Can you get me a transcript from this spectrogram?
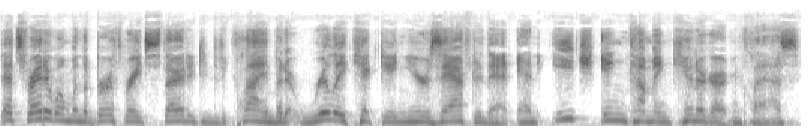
That's right around when the birth rate started to decline, but it really kicked in years after that. And each incoming kindergarten class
